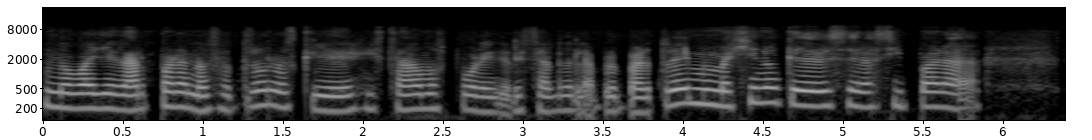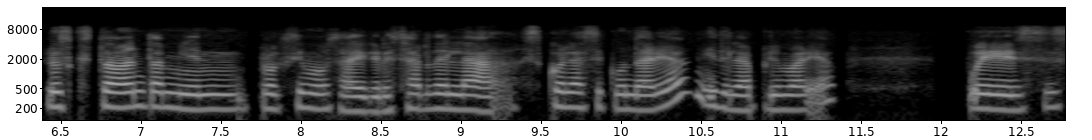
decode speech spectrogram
no va a llegar para nosotros, los que estábamos por egresar de la preparatoria. Y me imagino que debe ser así para los que estaban también próximos a egresar de la escuela secundaria y de la primaria pues es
